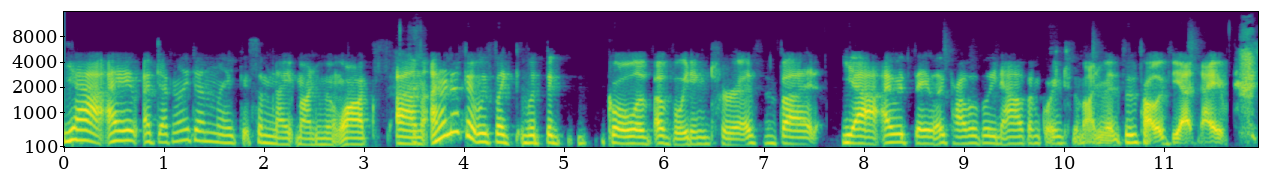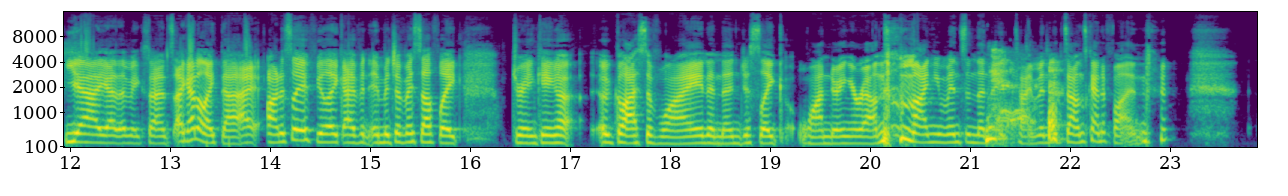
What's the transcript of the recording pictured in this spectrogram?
Yeah, I I've definitely done like some night monument walks. Um, I don't know if it was like with the goal of avoiding tourists, but yeah, I would say like probably now if I'm going to the monuments, it would probably be at night. Yeah, yeah, that makes sense. I kind of like that. I honestly, I feel like I have an image of myself like drinking a, a glass of wine and then just like wandering around the monuments in the nighttime, and it sounds kind of fun.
